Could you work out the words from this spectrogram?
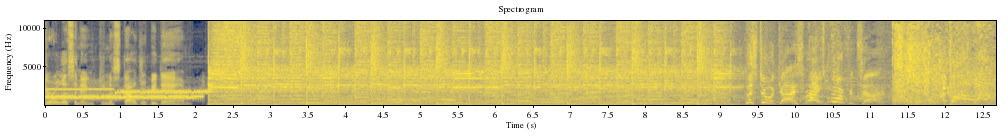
You're listening to Nostalgia Be Damned. Let's do it, guys! Right. It's morphin' time!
